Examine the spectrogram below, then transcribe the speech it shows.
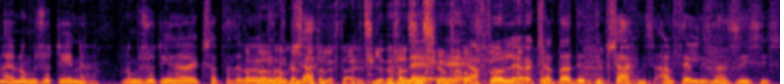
Ναι, νομίζω ότι είναι. Νομίζω ότι είναι. Εξαρτάται βέβαια. Απλά δεν θα βγάλει τότε λεφτά έτσι και δεν θα ναι, ζήσει ε, αυτό. λέω. Εξαρτάται τι ψάχνεις. Αν θέλεις να ζήσεις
